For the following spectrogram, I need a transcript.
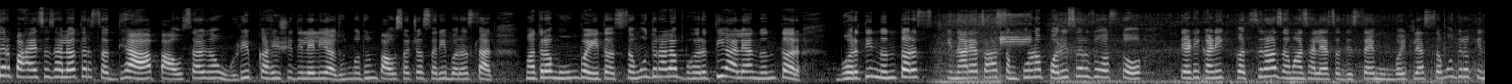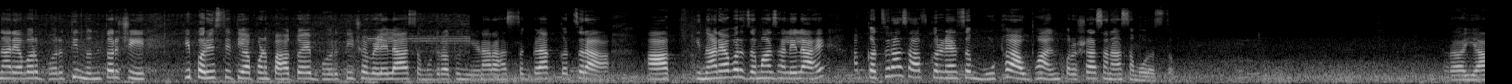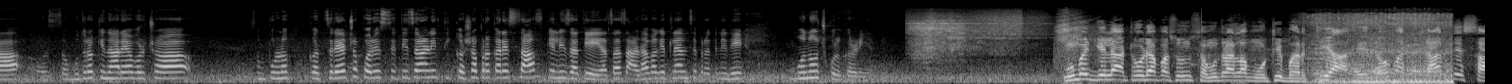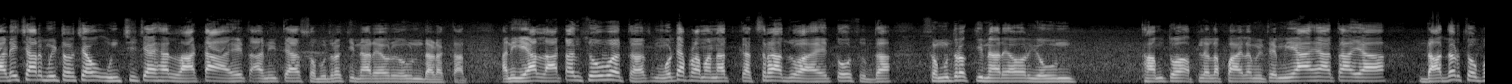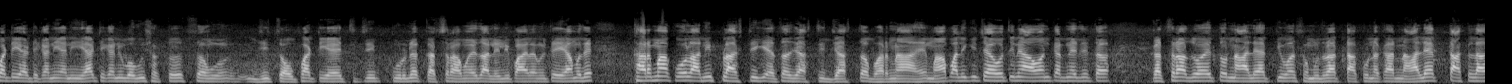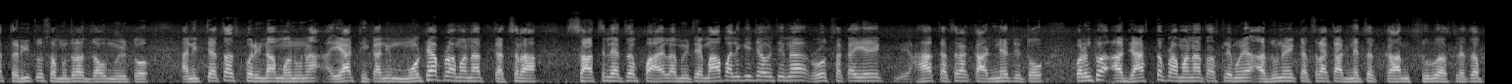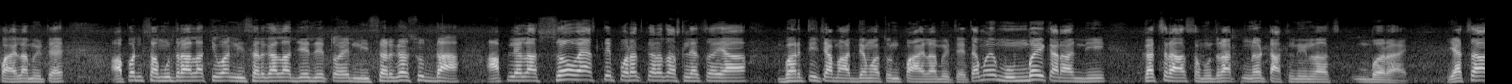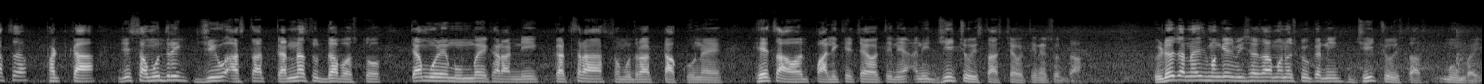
जर पाहायचं झालं तर सध्या पावसानं उघडीप काहीशी दिलेली आहे. अधूनमधून पावसाच्या सरी बरसतात. मात्र मुंबईत समुद्राला भरती आल्यानंतर भरतीनंतरच किनाऱ्याचा हा संपूर्ण परिसर जो असतो त्या ठिकाणी कचरा जमा झाल्याचं दिसतंय. मुंबईतल्या समुद्र किनाऱ्यावर भरतीनंतरची ही परिस्थिती आपण पाहतोय. भरतीच्या वेळेला समुद्रातून येणारा हा सगळा कचरा हा किनाऱ्यावर जमा झालेला आहे. हा कचरा साफ करण्याचं मोठं आव्हान प्रशासनासमोर असतं. तर या समुद्रकिनाऱ्यावरच्या समुद्र किनाऱ्यावरच्या संपूर्ण कचऱ्याच्या परिस्थितीचा आणि ती कशा प्रकारे साफ केली जाते याचाच आढावा घेतला आमचे प्रतिनिधी मनोज कुलकर्णी यांनी. मुंबईत गेल्या आठवड्यापासून समुद्राला मोठी भरती आहे. जवळपास चार ते साडेचार मीटरच्या उंचीच्या ह्या लाटा आहेत आणि त्या समुद्र किनाऱ्यावर येऊन धडकतात. आणि या लाटांसोबतच मोठ्या प्रमाणात कचरा जो आहे तो सुद्धा समुद्र किनाऱ्यावर येऊन थांबतो आपल्याला पाहायला मिळते. मी आहे आता या दादर चौपाटी या ठिकाणी आणि या ठिकाणी बघू शकतो सम जी चौपाटी आहे तिची पूर्ण कचरामय झालेली पाहायला मिळते. यामध्ये थर्माकोल आणि प्लास्टिक याचा जास्तीत जास्त भरणा आहे. महापालिकेच्या वतीने आवाहन करण्यात येतं कचरा जो आहे तो नाल्यात किंवा समुद्रात टाकू नका. नाल्यात टाकला तरी तो समुद्रात जाऊन मिळतो. आणि त्याचाच परिणाम म्हणून या ठिकाणी मोठ्या प्रमाणात कचरा साचल्याचं पाहायला मिळते महापालिकेच्या वतीनं रोज सकाळी एक हा कचरा काढण्यात येतो. परंतु जास्त प्रमाणात असल्यामुळे अजूनही कचरा काढण्याचं काम सुरू असल्याचं पाहायला मिळतं आहे आपण समुद्राला किंवा निसर्गाला जे देतोय निसर्गसुद्धा आपल्याला सव्यास ते परत करत असल्याचं या भरतीच्या माध्यमातून पाहायला मिळते त्यामुळे मुंबईकरांनी कचरा समुद्रात न टाकलेलाच बरं आहे. याचाच फटका जे समुद्री जीव असतात त्यांनासुद्धा बसतो. त्यामुळे मुंबईकरांनी कचरा समुद्रात टाकू नये हेच आवाहन पालिकेच्या वतीने आणि जी चोवीस तासच्या वतीने सुद्धा. व्हिडिओ जर्नलिस्ट मंगेश विशेषा मनोज कुलकर्णी जी चोवीस तास मुंबई.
